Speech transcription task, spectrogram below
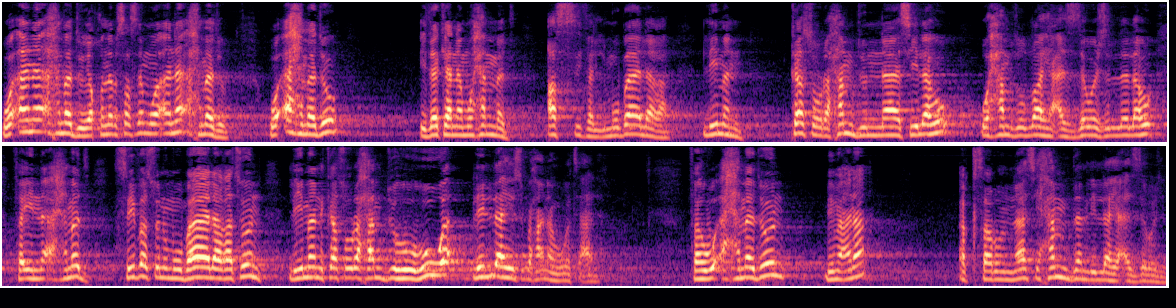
وأنا أحمد يقول النبي صلى الله عليه وسلم وأنا أحمد. وأحمد إذا كان محمد الصفة المبالغة لمن كثر حمد الناس له وحمد الله عز وجل له فإن أحمد صفة مبالغة لمن كثر حمده هو لله سبحانه وتعالى. فهو أحمد بمعنى أكثر الناس حمدا لله عز وجل.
